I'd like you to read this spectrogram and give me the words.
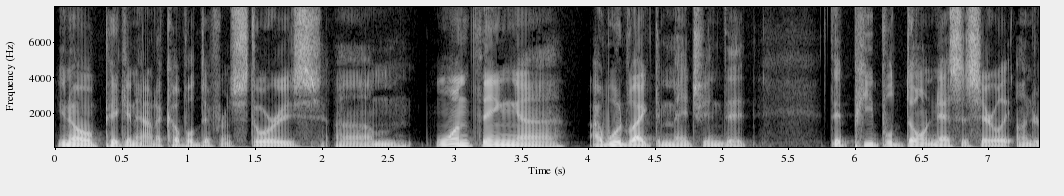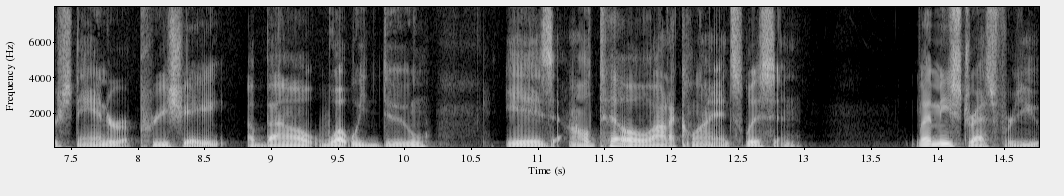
you know picking out a couple different stories. Um, one thing uh, I would like to mention that that people don't necessarily understand or appreciate about what we do is I'll tell a lot of clients, listen, let me stress for you.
